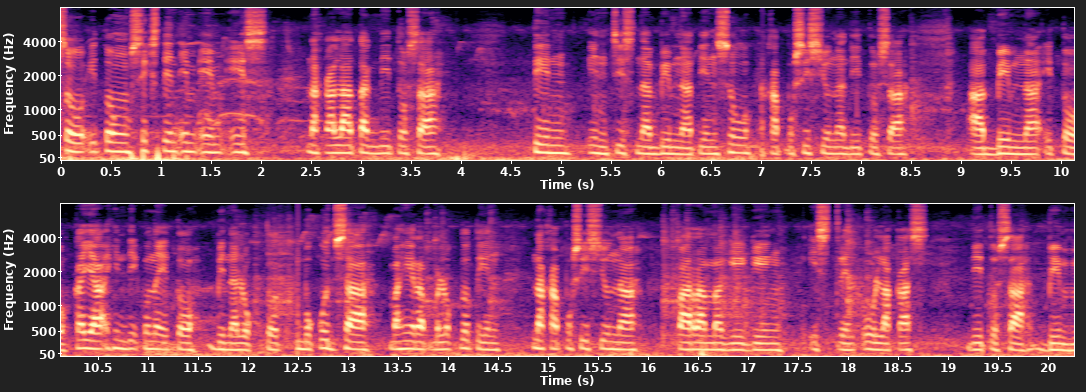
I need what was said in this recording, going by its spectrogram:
So itong 16 mm is nakalatag dito sa 10 inches na beam natin. So nakaposisyon na dito sa ah, beam na ito. Kaya hindi ko na ito binaluktot. Bukod sa mahirap baluktutin, nakaposisyon na para magiging strength o lakas dito sa beam.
